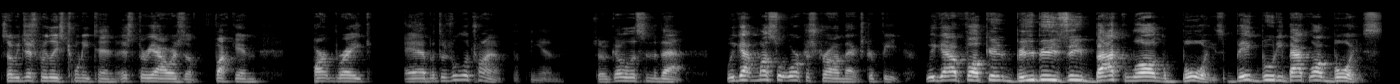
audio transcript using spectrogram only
So we just released 2010. It's three hours of fucking heartbreak, eh, but there's a little triumph at the end. So go listen to that. We got Muscle Orchestra on the extra feed. We got fucking BBC Backlog Boyz, Big Booty Backlog Boyz,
